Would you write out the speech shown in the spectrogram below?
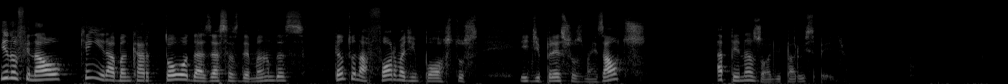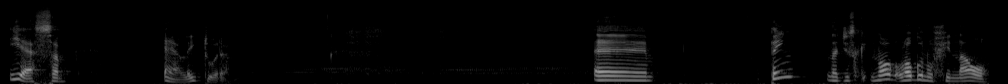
E no final, quem irá bancar todas essas demandas, tanto na forma de impostos e de preços mais altos? Apenas olhe para o espelho. E essa é a leitura. É, tem na, logo no final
